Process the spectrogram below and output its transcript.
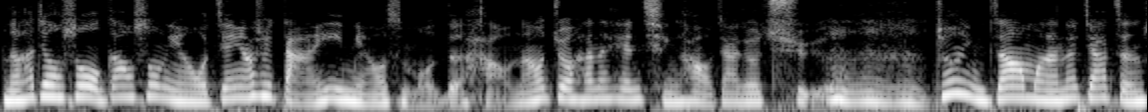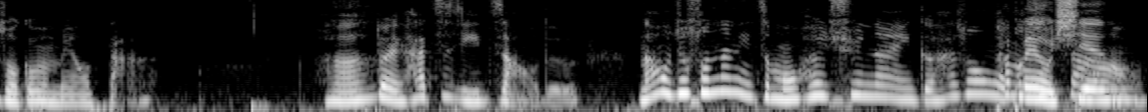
然后他就说：“我告诉你啊，我今天要去打疫苗什么的。”好，然后就他那天请好假就去了。嗯嗯嗯，就你知道吗？那家诊所根本没有打啊，对他自己找的。然后我就说：“那你怎么会去那一个？”他说：“他没有先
